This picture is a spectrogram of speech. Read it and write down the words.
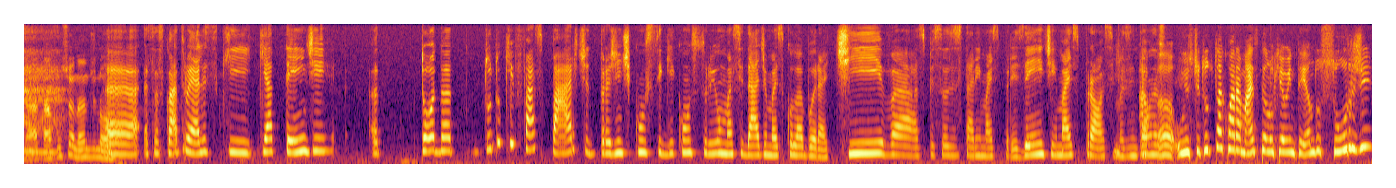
tá, tá funcionando de novo. Ah, essas quatro hélices que, que atende ah, toda tudo que faz parte para a gente conseguir construir uma cidade mais colaborativa, as pessoas estarem mais presentes e mais próximas. Então, Ah, nós- ah, o Instituto Taquara Mais, pelo que eu entendo, surge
